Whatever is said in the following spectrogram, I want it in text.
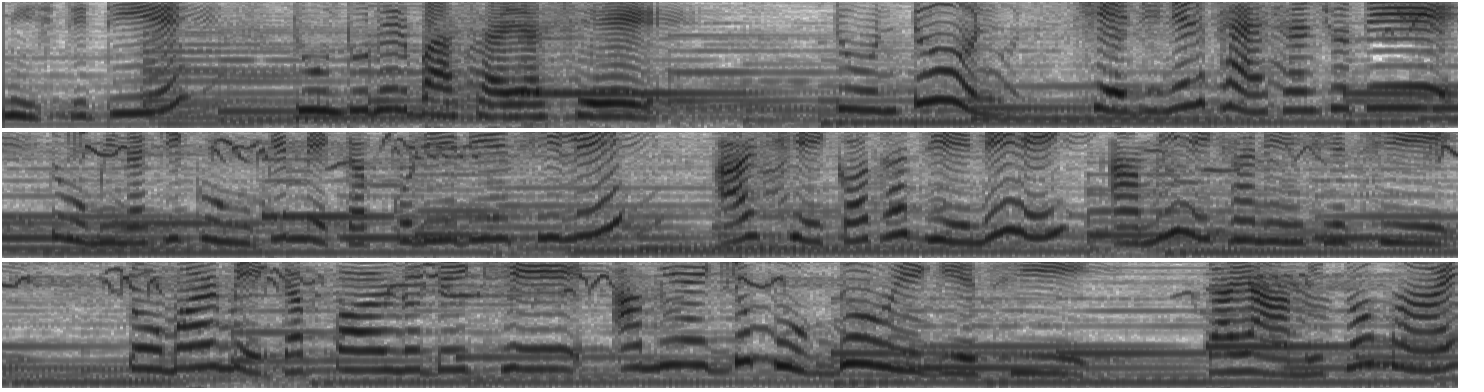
মিষ্টি টিয়ে টুনটুনের বাসায় আসে। টুনটুন, সেদিনের ফ্যাশন শোতে তুমি নাকি কুহুকে মেকআপ করিয়ে দিয়েছিলে? আর সে কথা জেনেই আমি এখানে এসেছি। তোমার মেকআপ করানো দেখে আমি একদম মুগ্ধ হয়ে গিয়েছি তাই আমি তোমায়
